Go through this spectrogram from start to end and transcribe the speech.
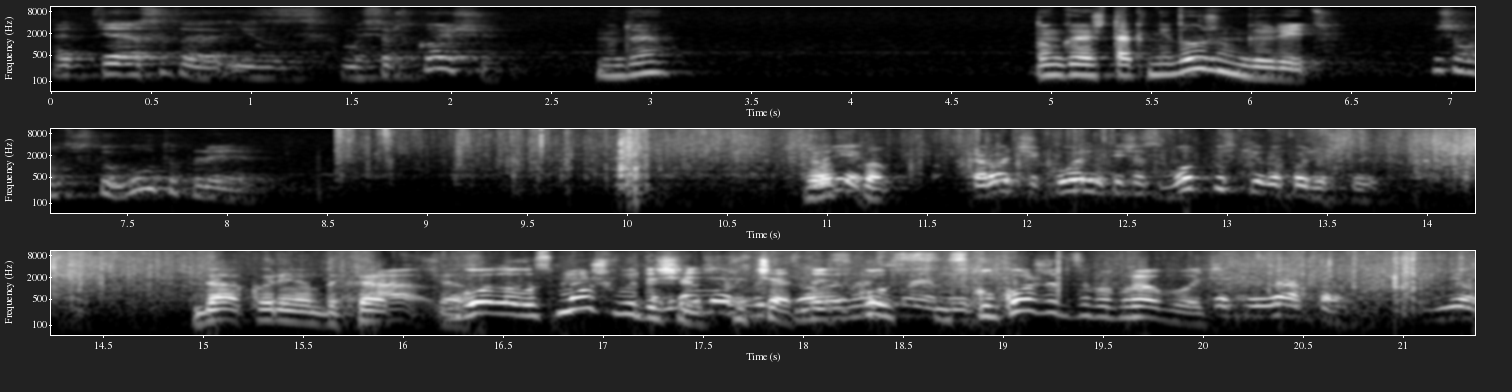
Это тебя с это, из мастерской еще? Ну да. Он, конечно, так не должен говорить. Слушай, в мастерской было отопление? Просто короче, Корень, ты сейчас в отпуске находишься? Да, корень отдыхает А сейчас. голову сможешь вытащить может сейчас? быть То есть скукожиться попробовать? Послезавтра, днем.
